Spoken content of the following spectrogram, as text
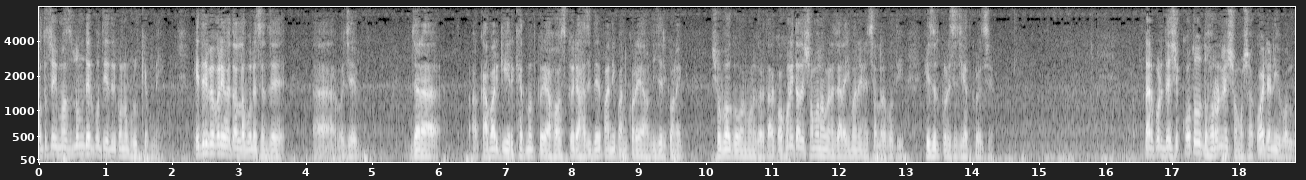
অথচ এই মজলুমদের প্রতি এদের কোনো ভ্রুক্ষেপ নেই। এদের ব্যাপারে হয়তো আল্লাহ বলেছেন যে ওই যে যারা কাবার গিয়ে খেদমত করে, হজ করে, হাজিদের পানি পান করে নিজেকে অনেক সৌভাগ্যবান মনে করে, তারা কখনোই তাদের সমান হবে না যারা ইমান এনেছে, আল্লাহর প্রতি হিজরত করেছে, জিহাদ করেছে। তারপরে দেশে কত ধরনের সমস্যা, কয়টা নিয়ে বলব?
